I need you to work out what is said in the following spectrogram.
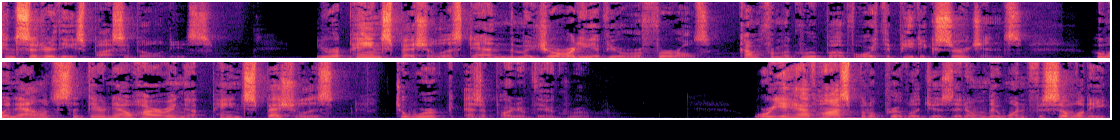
Consider these possibilities. You're a pain specialist, and the majority of your referrals come from a group of orthopedic surgeons who announce that they're now hiring a pain specialist to work as a part of their group. Or you have hospital privileges at only one facility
